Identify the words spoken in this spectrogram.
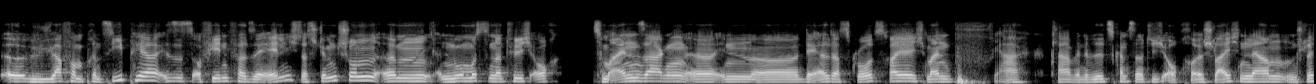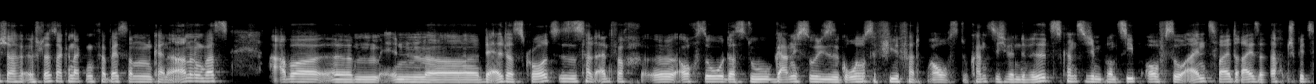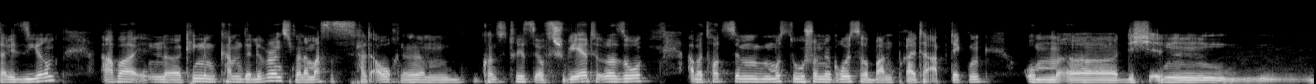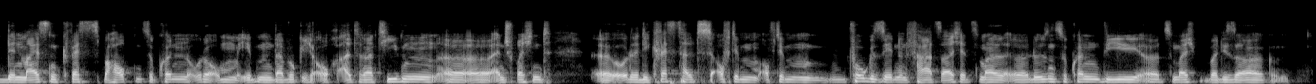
Äh, ja, vom Prinzip her ist es auf jeden Fall sehr ähnlich, das stimmt schon. Ähm, nur musst du natürlich auch zum einen sagen, äh, in äh, der Elder Scrolls-Reihe, ich meine, ja, klar, wenn du willst, kannst du natürlich auch äh, schleichen lernen und Schlösser, äh, Schlösserknacken verbessern, keine Ahnung was. Aber ähm, in äh, der Elder Scrolls ist es halt einfach äh, auch so, dass du gar nicht so diese große Vielfalt brauchst. Du kannst dich, wenn du willst, kannst dich im Prinzip auf so ein, zwei, drei Sachen spezialisieren. Aber in äh, Kingdom Come Deliverance, ich meine, da machst du es halt auch, ne? Dann konzentrierst du dich aufs Schwert oder so, aber trotzdem musst du schon eine größere Bandbreite abdecken, um äh, dich in den meisten Quests behaupten zu können oder um eben da wirklich auch Alternativen äh, entsprechend äh, oder die Quest halt auf dem auf dem vorgesehenen Pfad, sage ich jetzt mal, äh, lösen zu können, wie äh, zum Beispiel bei dieser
